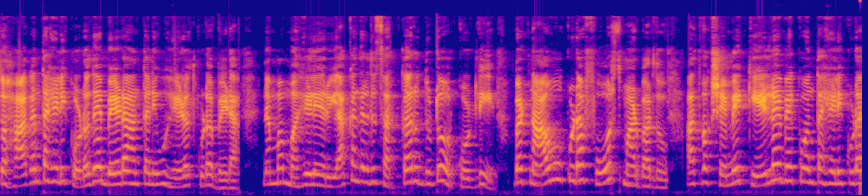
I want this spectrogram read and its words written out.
ಸೊ ಹಾಗಂತ ಹೇಳಿ ಕೊಡೋದೇ ಬೇಡ ಅಂತ ನೀವು ಹೇಳೋದು ಕೂಡ ಬೇಡ. ನಮ್ಮ ಮಹಿಳೆಯರು ಯಾಕಂದ್ರೆ ಅದು ಸರ್ಕಾರದ ದುಡ್ಡು ಅವ್ರು ಕೊಡ್ಲಿ. ಬಟ್ ನಾವು ಕೂಡ ಫೋರ್ಸ್ ಮಾಡಬಾರ್ದು. ಅಥವಾ ಕ್ಷಮೆ ಕೇಳಲೇಬೇಕು ಅಂತ ಹೇಳಿ ಕೂಡ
